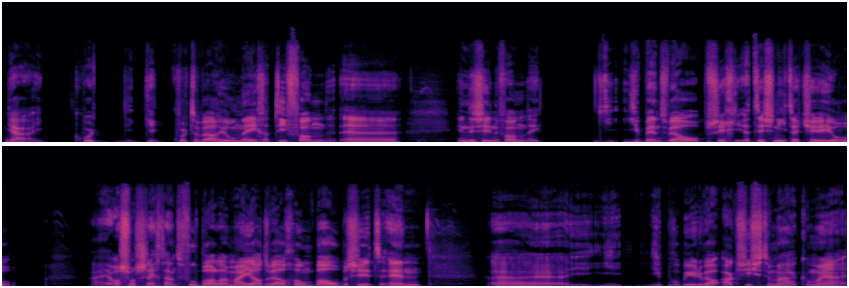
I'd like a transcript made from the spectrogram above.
ja, ik word, ik word er wel heel negatief van. eh, in de zin van, je- bent wel op zich... Het is niet dat je heel... Nou, je was wel slecht aan het voetballen, maar je had wel gewoon balbezit. En je probeerde wel acties te maken. Maar ja,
